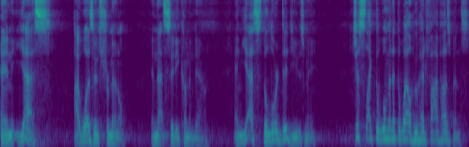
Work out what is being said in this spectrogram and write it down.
And yes, I was instrumental in that city coming down. And yes, the Lord did use me, just like the woman at the well who had five husbands.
